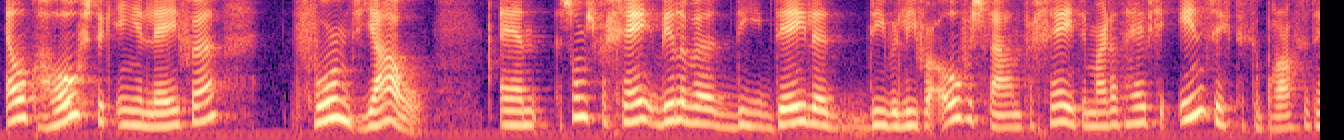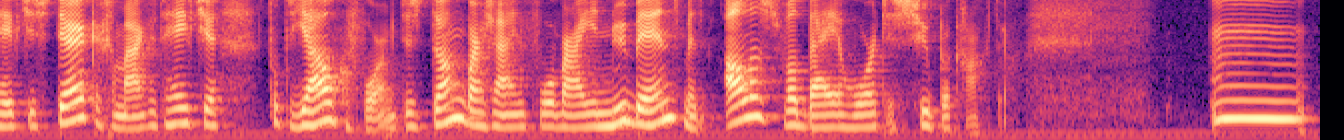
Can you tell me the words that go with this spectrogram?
elk hoofdstuk in je leven vormt jou. En soms vergeet, willen we die delen die we liever overslaan vergeten. Maar dat heeft je inzichten gebracht. Het heeft je sterker gemaakt. Het heeft je tot jou gevormd. Dus dankbaar zijn voor waar je nu bent. Met alles wat bij je hoort is superkrachtig. Mm,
